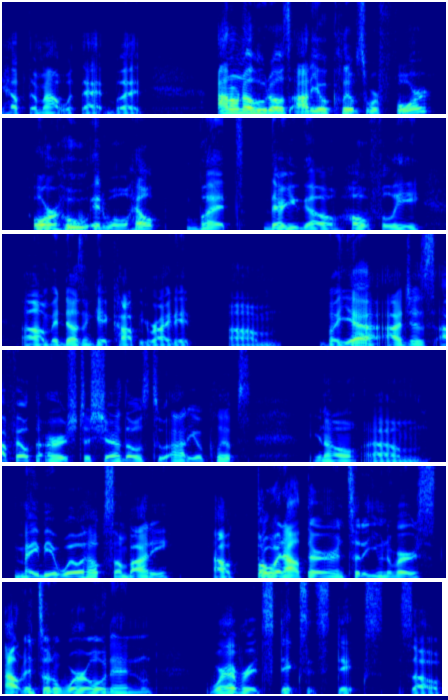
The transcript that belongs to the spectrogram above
help them out with that. But I don't know who those audio clips were for or who it will help, but there you go. Hopefully, um, it doesn't get copyrighted. Um, but yeah, I just I felt the urge to share those two audio clips. You know, um, maybe it will help somebody. I'll throw it out there into the universe, out into the world, and wherever it sticks, it sticks. So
